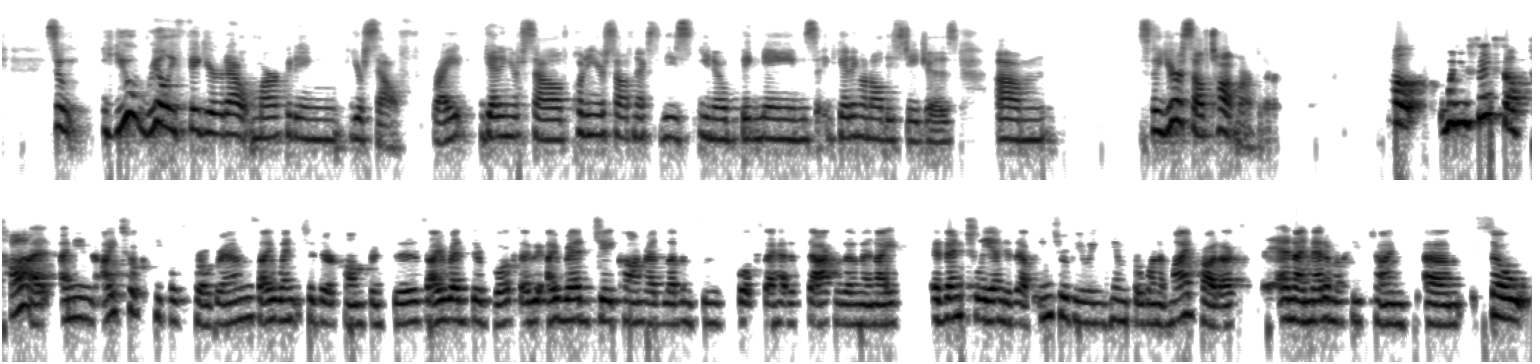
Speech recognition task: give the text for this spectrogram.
so you really figured out marketing yourself, right? Getting yourself, putting yourself next to these, you know, big names, getting on all these stages. Um, so you're a self-taught marketer. Well, when you say self-taught, I mean, I took people's programs. I went to their conferences. I read their books. I, I read Jay Conrad Levinson's books. I had a stack of them, and I eventually ended up interviewing him for one of my products and I met him a few times. Um, so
